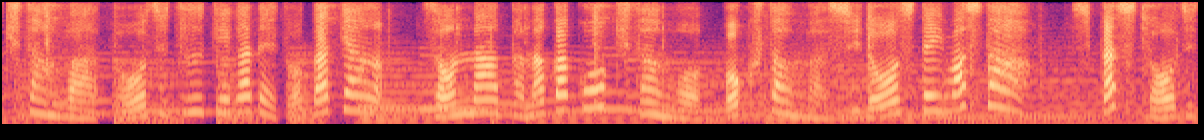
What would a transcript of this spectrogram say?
聖さんは当日怪我でドタキャン。そんな田中聖さんを奥さんは指導していました。しかし当日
